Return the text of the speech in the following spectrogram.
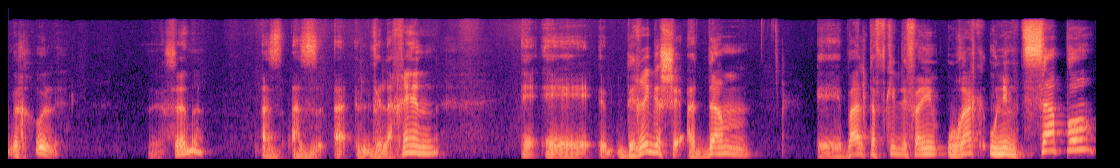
וכולי. זה בסדר? אז, אז, ולכן, אה, אה, ברגע שאדם אה, בעל תפקיד לפעמים, הוא רק, הוא נמצא פה,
